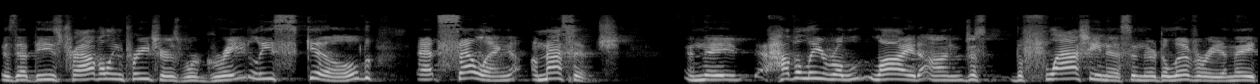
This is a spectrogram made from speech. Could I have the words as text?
is that these traveling preachers were greatly skilled at selling a message. And they heavily relied on just the flashiness in their delivery and they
